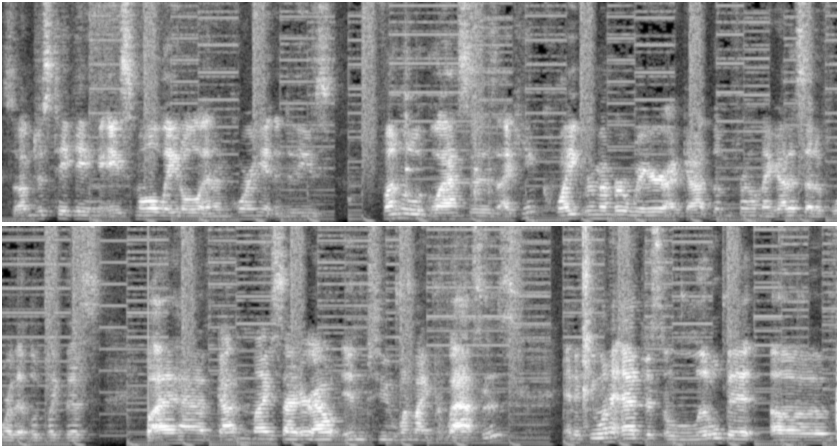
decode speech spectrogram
So I'm just taking a small ladle and I'm pouring it into these fun little glasses. I can't quite remember where I got them from. I got a set of four that looked like this. I have gotten my cider out into one of my glasses, and if you want to add just a little bit of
